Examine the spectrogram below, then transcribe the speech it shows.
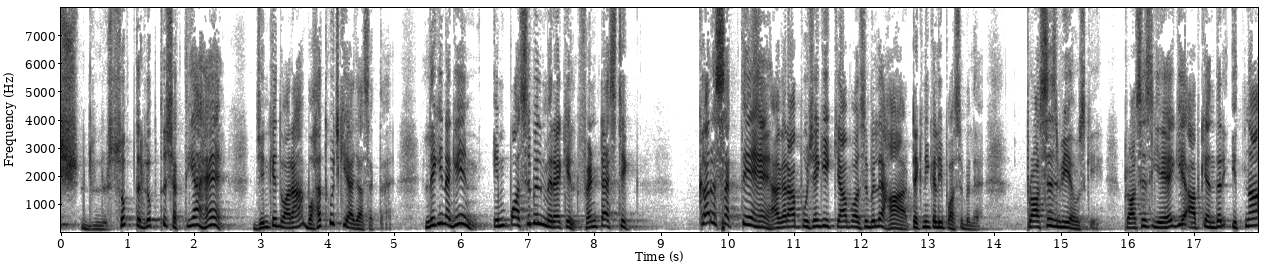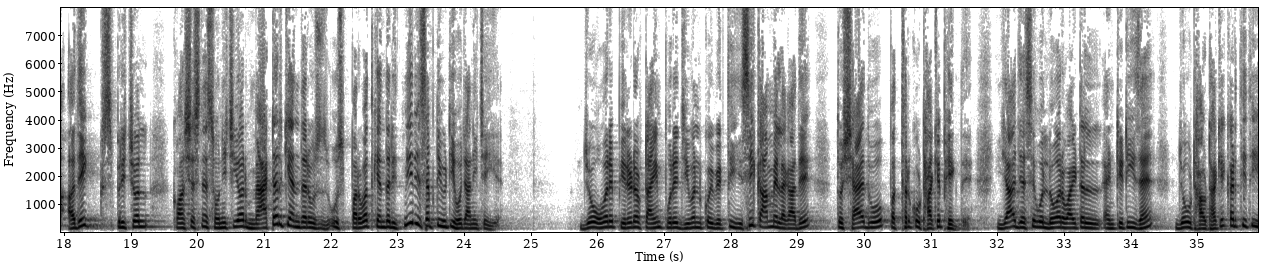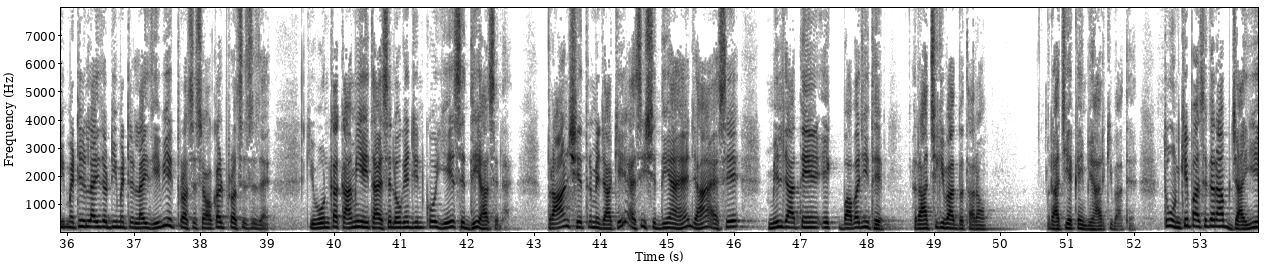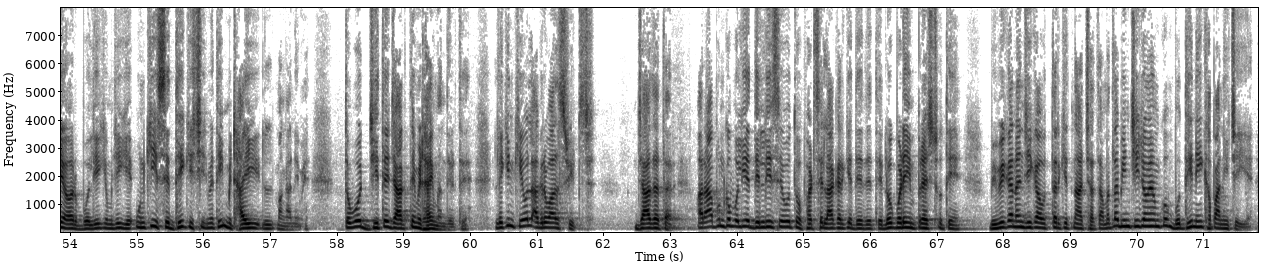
सुप्त लुप्त शक्तियाँ हैं, जिनके द्वारा बहुत कुछ किया जा सकता है। लेकिन अगेन इम्पॉसिबल मेरेकिल फैंटेस्टिक कर सकते हैं। अगर आप पूछें कि क्या पॉसिबल है हाँ टेक्निकली पॉसिबल है। प्रोसेस भी है उसकी। प्रोसेस ये है कि आपके अंदर इतना अधिक स्पिरिचुअल कॉन्शियसनेस होनी चाहिए और मैटर के अंदर उस उस पर्वत के अंदर इतनी रिसेप्टिविटी हो जानी चाहिए। जो over a period of time पूरे जीवन कोई व्यक्ति इसी काम में लगा दे तो शायद वो पत्थर को उठा के फेंक दे। या जैसे वो लोअर वाइटल एंटिटीज हैं, जो उठा उठा के करती थी मेटेरियलाइज और डीमेटेरियलाइज ये भी एक प्रोसेस है ऑकल्ट प्रोसेस है, कि वो उनका काम ही यही था। ऐसे लोग हैं जिनको ये सिद्धि हासिल है। प्राण क्षेत्र में जाके ऐसी सिद्धियाँ हैं, जहाँ ऐसे मिल जाते हैं। एक बाबा जी थे, रांची की बात बता रहा हूँ। रांची या कहीं बिहार की बात है। तो उनके पास अगर आप जाइए और बोलिए कि मुझे ये, उनकी सिद्धि किस चीज़ में थी? मिठाई मंगाने में। तो वो जीते जागते मिठाई मंदिर थे। लेकिन केवल अग्रवाल स्वीट्स, ज़्यादातर। और आप उनको बोलिए, दिल्ली से वो तो फट से ला करके दे देते। लोग बड़े इंप्रेस्ड होते हैं। विवेकानंद जी का उत्तर कितना अच्छा था। मतलब इन चीज़ों में हमको बुद्धि नहीं खपानी चाहिए,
